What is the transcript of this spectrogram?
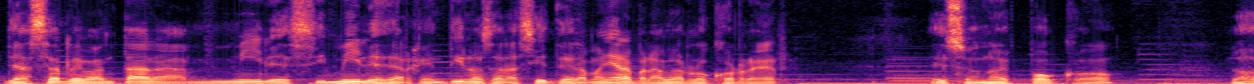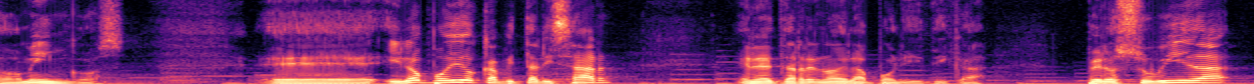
de hacer levantar a miles y miles de argentinos a las 7 de la mañana para verlo correr. Eso no es poco, los domingos. Eh, y lo ha podido capitalizar en el terreno de la política. Pero su vida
